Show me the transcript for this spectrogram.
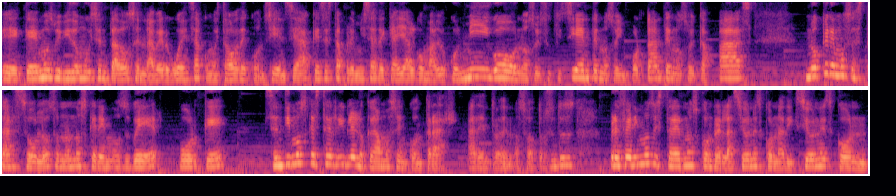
eh, que hemos vivido muy sentados en la vergüenza como estado de conciencia, que es esta premisa de que hay algo malo conmigo, o no soy suficiente, no soy importante, no soy capaz. No queremos estar solos o no nos queremos ver porque sentimos que es terrible lo que vamos a encontrar adentro de nosotros. Entonces, preferimos distraernos con relaciones, con adicciones, con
